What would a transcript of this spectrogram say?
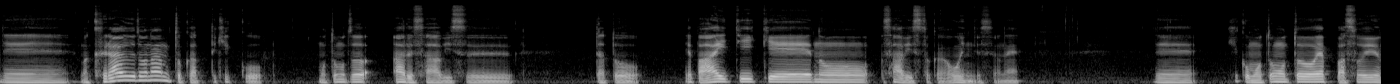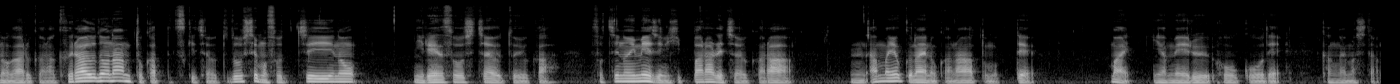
で、まあ、クラウドなんとかって結構もともとあるサービスだとやっぱ IT 系のサービスとかが多いんですよね。で結構もともとやっぱそういうのがあるからクラウドなんとかってつけちゃうとどうしてもそっちのに連想しちゃうというかそっちのイメージに引っ張られちゃうから、うん、あんま良くないのかなと思ってまあやめる方向で考えました。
